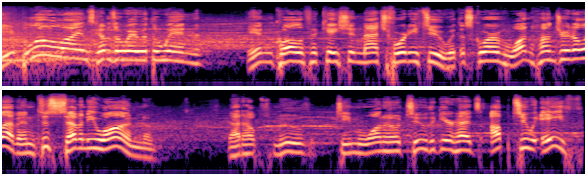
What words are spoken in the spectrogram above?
The Blue Lions comes away with the win in qualification match 42 with a score of 111 to 71. That helps move Team 102, the Gearheads, up to eighth,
